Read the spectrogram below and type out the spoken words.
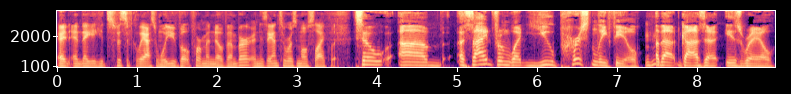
And, and they specifically asked him, Will you vote for him in November? And his answer was most likely. So, um, aside from what you personally feel about Gaza, Israel,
